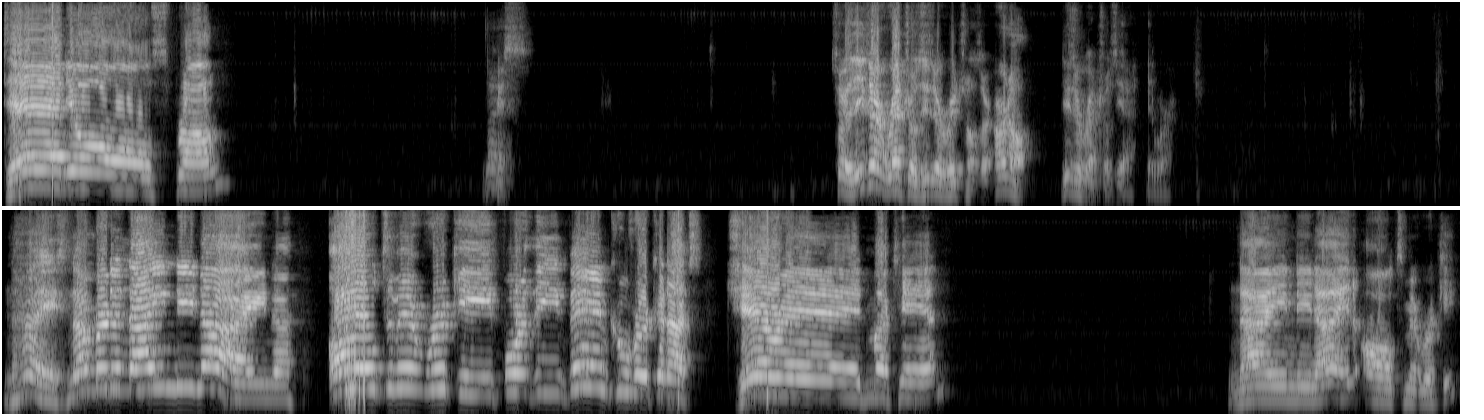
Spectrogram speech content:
Daniel Sprong. Nice. Sorry, these aren't retros. These are originals. Or, or no, these are retros. Yeah, they were. Nice. Number to 99. Ultimate rookie for the Vancouver Canucks, Jared McCann. 99 Ultimate rookie.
